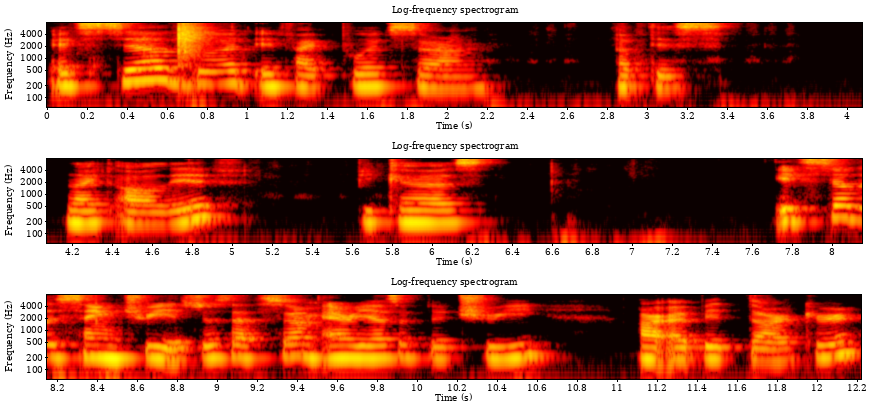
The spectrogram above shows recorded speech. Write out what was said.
It's still good if I put some of this light olive because it's still the same tree. It's just that some areas of the tree are a bit darker.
